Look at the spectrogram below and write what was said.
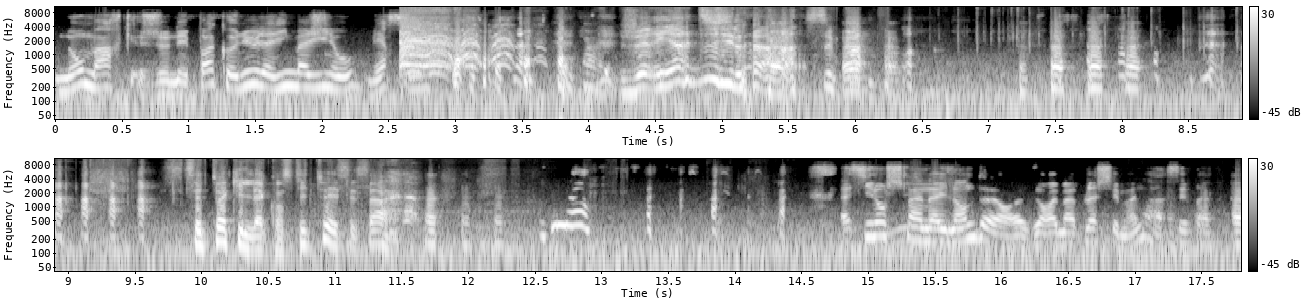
non, Marc, je n'ai pas connu la ligne Maginot. Merci. J'ai rien dit là C'est pas moi c'est toi qui l'as constitué, c'est ça Ah, sinon, je serais un Highlander. J'aurais ma place chez Mana, c'est vrai. Ah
